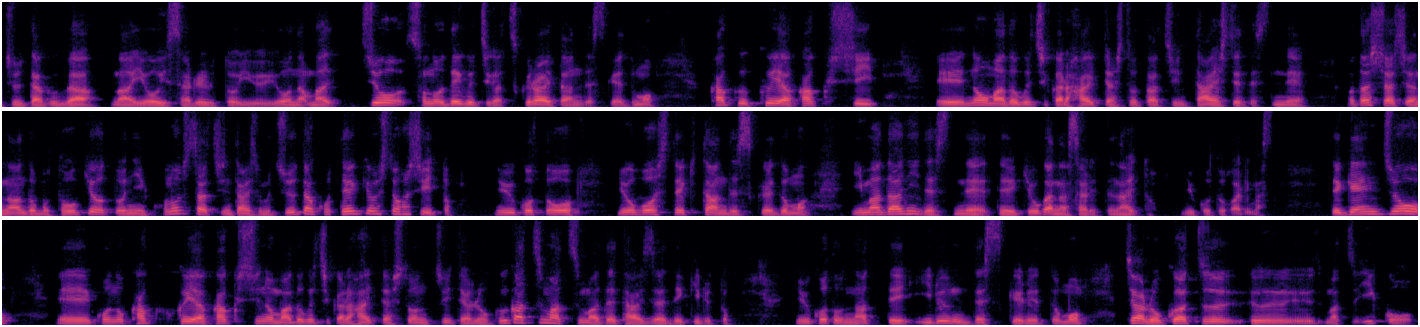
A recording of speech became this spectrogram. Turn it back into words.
住宅がまあ用意されるというような、まあ、一応その出口が作られたんですけれども、各区や各市の窓口から入った人たちに対してですね、私たちは何度も東京都にこの人たちに対しても住宅を提供してほしいということを要望してきたんですけれども、いまだにですね、提供がなされてないということがあります。で、現状、えー、この各区や各市の窓口から入った人については6月末まで滞在できるということになっているんですけれども、じゃあ6月末以降、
